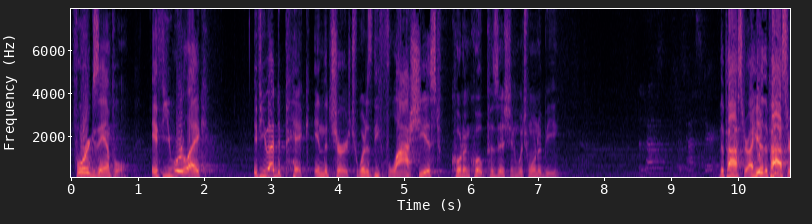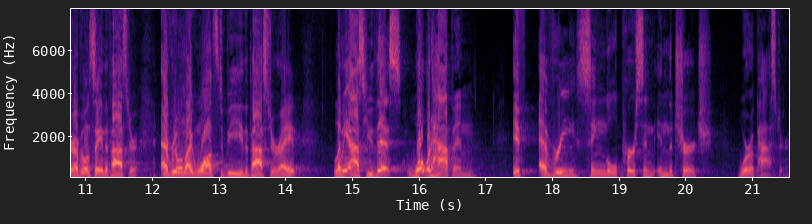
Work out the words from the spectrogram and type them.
For example, if you were like, if you had to pick in the church, what is the flashiest quote unquote position? Which one would it be? The pastor. The pastor. I hear the pastor. Everyone's saying the pastor. Everyone like wants to be the pastor, right? Let me ask you this. What would happen if every single person in the church were a pastor?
